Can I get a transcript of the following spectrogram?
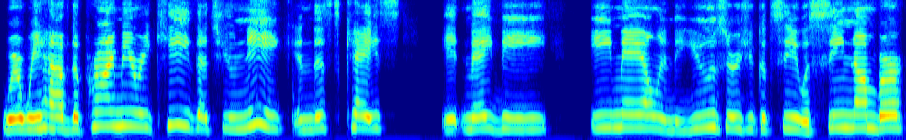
where we have the primary key that's unique. In this case, it may be email and the users. You could see it was C number.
